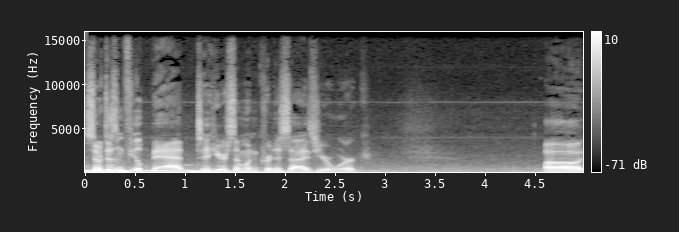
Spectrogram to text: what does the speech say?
So it doesn't feel bad to hear someone criticize your work? Uh,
